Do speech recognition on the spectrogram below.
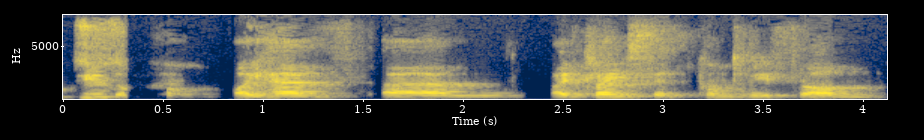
Okay. So I have um, I have clients that come to me from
